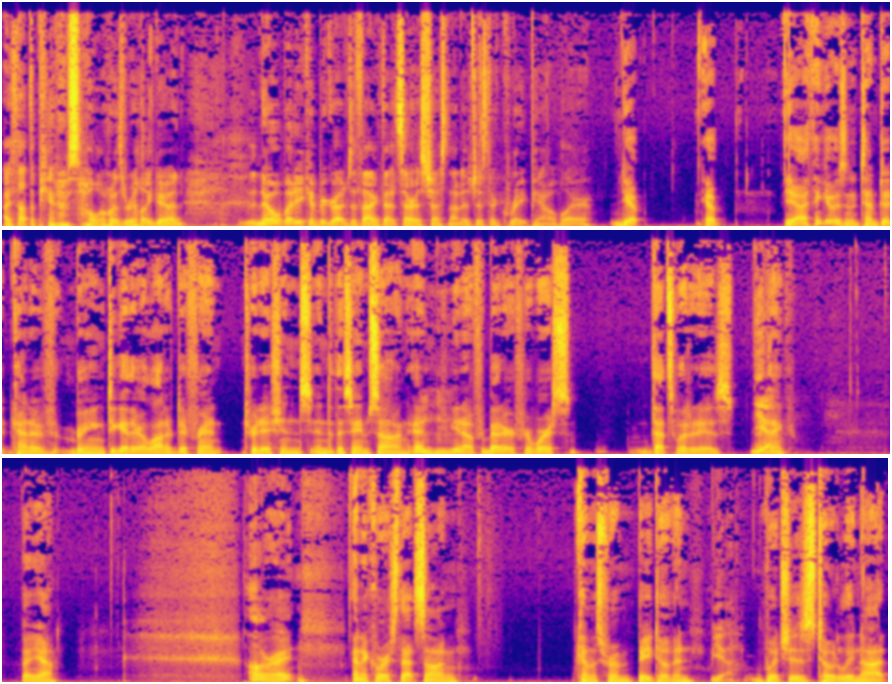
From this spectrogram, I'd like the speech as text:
i thought the piano solo was really good nobody can begrudge the fact that cyrus chestnut is just a great piano player Yep. Yep. Yeah, I think it was an attempt at kind of bringing together a lot of different traditions into the same song. And, Mhm. you know, for better or for worse, that's what it is, I think. But yeah. All right. And of course, that song comes from Beethoven, yeah which is totally not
